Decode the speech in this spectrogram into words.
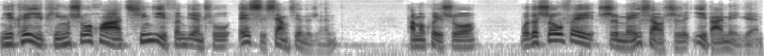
你可以凭说话轻易分辨出 S 象限的人，他们会说：“我的收费是每小时一百美元。”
